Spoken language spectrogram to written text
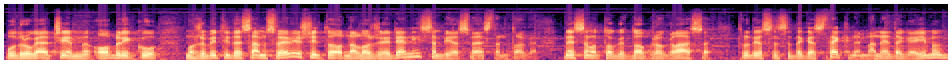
u drugačijem obliku, može biti da je sam svevišnji to naložio, jer ja nisam bio svestan toga. Ne samo tog dobrog glasa, trudio sam se da ga steknem, a ne da ga imam,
